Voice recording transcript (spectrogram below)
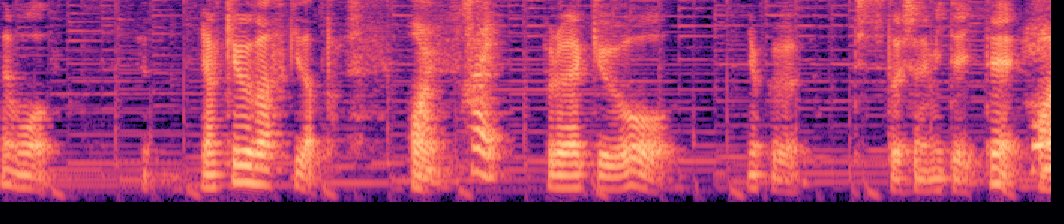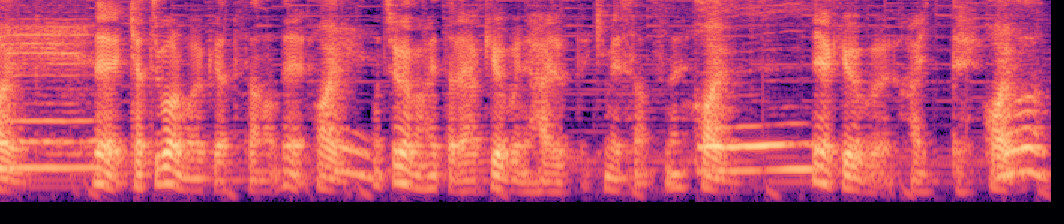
でも、野球が好きだったんです。はい。はい。プロ野球をよく父と一緒に見ていて、はいで、キャッチボールもよくやってたので、はい。うんもう中学入ったら野球部に入るって決めてたんですね。はいで、野球部入って、はい。うん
